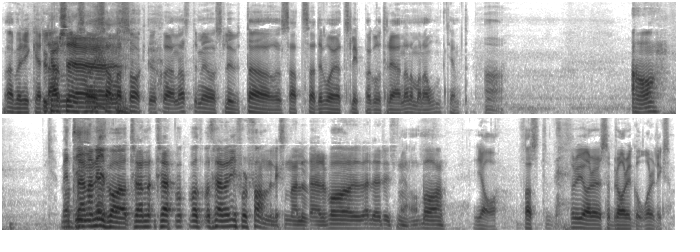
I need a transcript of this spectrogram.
Ja, men Rickard Du Lander kanske- sa ju samma sak. Det skönaste med att sluta och satsa, det var ju att slippa gå och träna när man har ont jämt. Ja. Men vad tränar dina- ni bara? Träna, trä, vad, vad, vad tränar ni för fun liksom? Eller vad? Eller liksom, vad? Ja, fast för att göra det så bra det går liksom.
